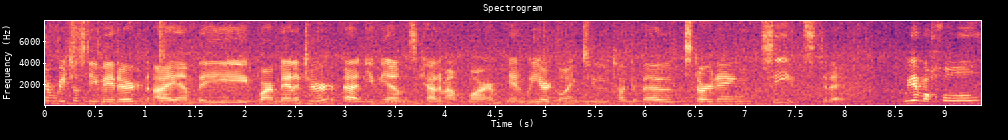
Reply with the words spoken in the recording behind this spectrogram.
I'm Rachel Stievater. I am the farm manager at UVM's Catamount Farm and we are going to talk about starting seeds today. We have a whole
